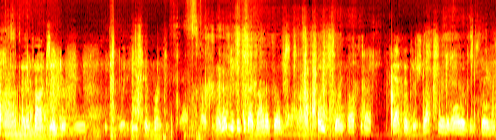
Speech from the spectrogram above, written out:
uh, at a Fox interview. When he's confronted, says, well, what do you think about Donald Trump's uh, post where he talks about death and destruction and all of these things?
